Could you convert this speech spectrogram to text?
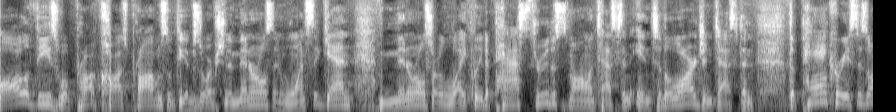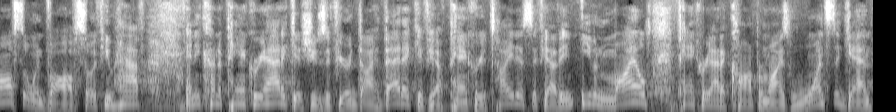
all of these will pro- cause problems with the absorption of minerals. And once again, minerals are likely to pass through the small intestine into the large intestine. The pancreas is also involved. So if you have any kind of pancreatic issues, if you're a diabetic, if you have pancreatitis, if you have even mild pancreatic compromise, once again,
